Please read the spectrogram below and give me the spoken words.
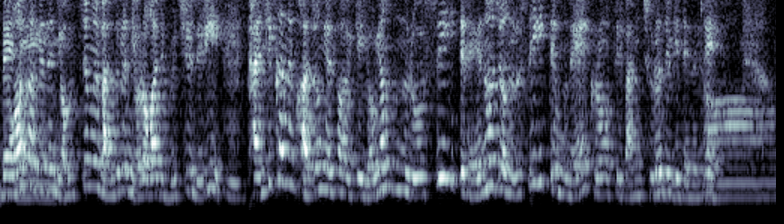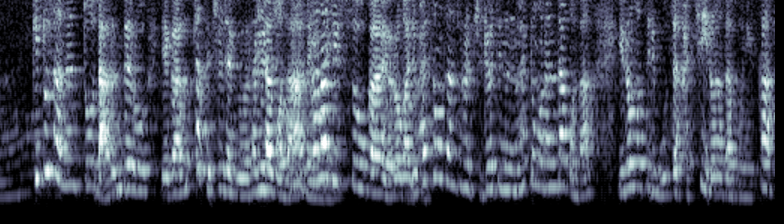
네네. 정확하게는 염증을 만드는 여러 가지 물질들이 음. 단식하는 과정에서 이게 영양분으로 쓰이기 때문에 에너지원으로 쓰이기 때문에 그런 것들이 많이 줄어들게 되는데 아. 키토산은 또 나름대로 얘가 흡착 배출 작용을 그렇죠. 한다거나 네네. 산화질소가 여러 가지 활성산소를 줄여주는 활동을 한다거나 이런 것들이 모두 다 같이 일어나다 보니까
